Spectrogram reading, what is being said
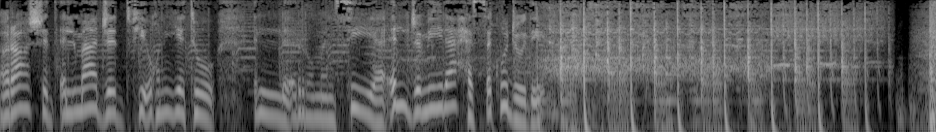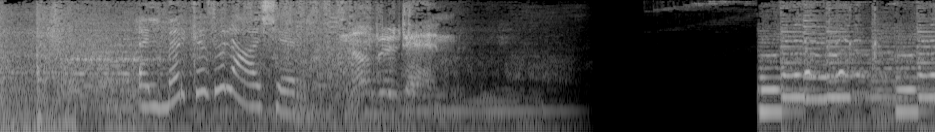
راشد الماجد في أغنيته الرومانسية الجميلة حسك وجودي. المركز العاشر. نمبر 10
